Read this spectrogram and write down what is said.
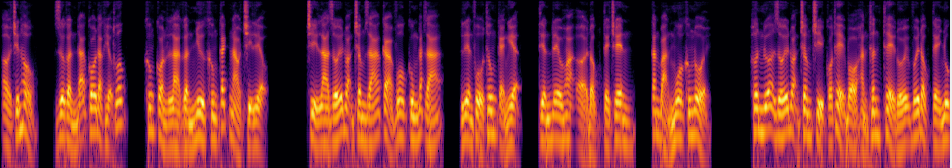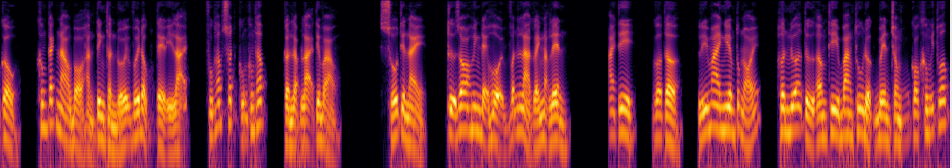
Ở chiến hậu, dưa gần đã có đặc hiệu thuốc, không còn là gần như không cách nào trị liệu. Chỉ là giới đoạn châm giá cả vô cùng đắt giá, liền phổ thông kẻ nghiện, tiền đều họa ở độc tề trên, căn bản mua không nổi. Hơn nữa giới đoạn châm chỉ có thể bỏ hẳn thân thể đối với độc tề nhu cầu, không cách nào bỏ hẳn tinh thần đối với độc tề ỉ lại, phục hấp suất cũng không thấp, cần lặp lại tiêm vào. Số tiền này, tự do huynh đệ hội vẫn là gánh nặng lên. It gờ lý mai nghiêm túc nói, hơn nữa từ âm thi bang thu được bên trong có không ít thuốc,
